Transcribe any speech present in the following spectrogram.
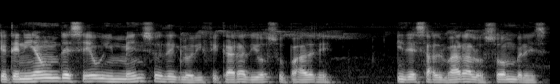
que tenía un deseo inmenso de glorificar a Dios su Padre y de salvar a los hombres,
